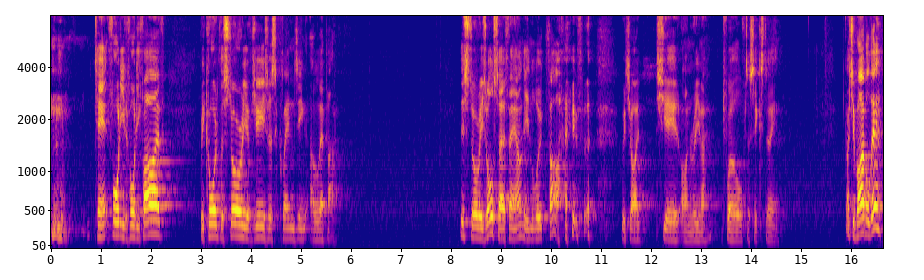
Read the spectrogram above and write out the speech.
10, 40 to 45 recorded the story of Jesus cleansing a leper. This story is also found in Luke 5, which I shared on Rhema 12 to 16. Got your Bible there?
